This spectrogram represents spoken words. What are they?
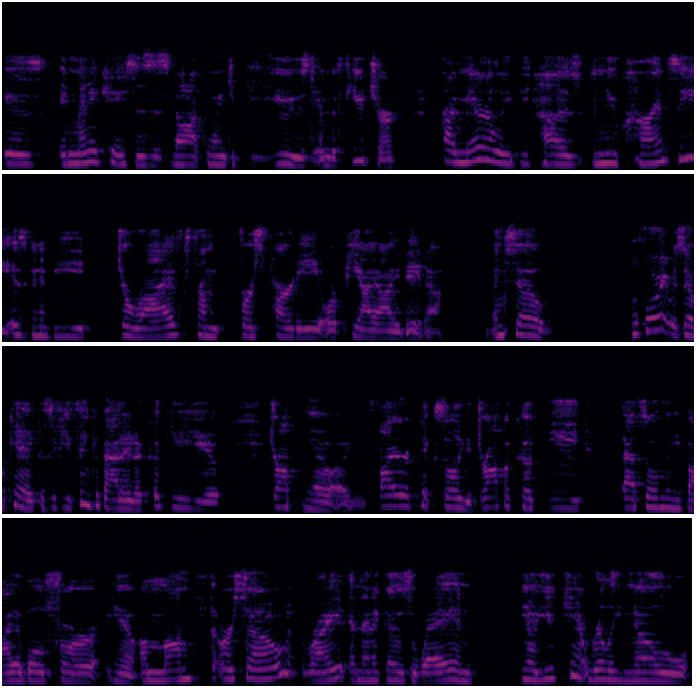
is in many cases is not going to be used in the future primarily because the new currency is going to be derived from first party or PII data. And so before it was okay, because if you think about it, a cookie, you drop, you know, you fire a pixel, you drop a cookie, that's only viable for, you know, a month or so, right? And then it goes away. And, you know, you can't really know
